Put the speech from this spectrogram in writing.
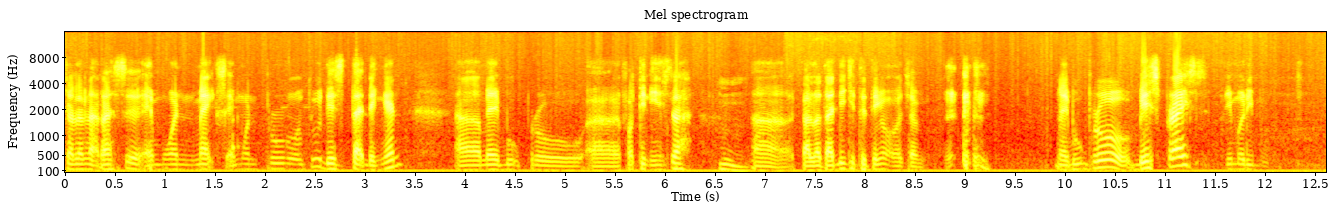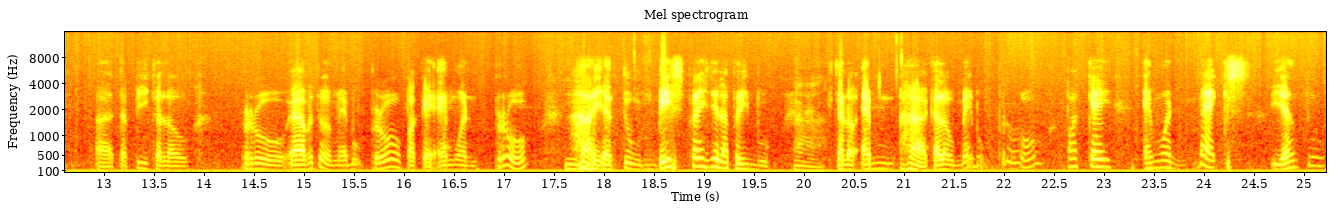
kalau nak rasa M1 Max, M1 Pro tu dia start dengan uh, MacBook Pro uh, 14 inch lah. Hmm. Uh, kalau tadi kita tengok macam MacBook Pro base price 5000. Uh, ah, tapi kalau Pro eh apa tu MacBook Pro pakai M1 Pro hmm. ha yang tu base price dia 8000. Ha. Kalau M ha kalau MacBook Pro pakai M1 Max yang tu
